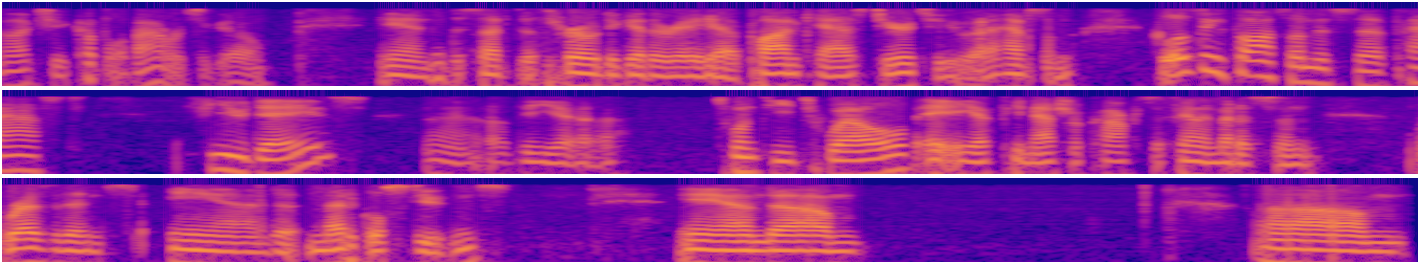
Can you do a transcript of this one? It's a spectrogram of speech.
well, actually a couple of hours ago, and decided to throw together a uh, podcast here to uh, have some closing thoughts on this uh, past few days uh, of the uh, 2012 AAFP National Conference of Family Medicine residents and medical students. And um, um,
